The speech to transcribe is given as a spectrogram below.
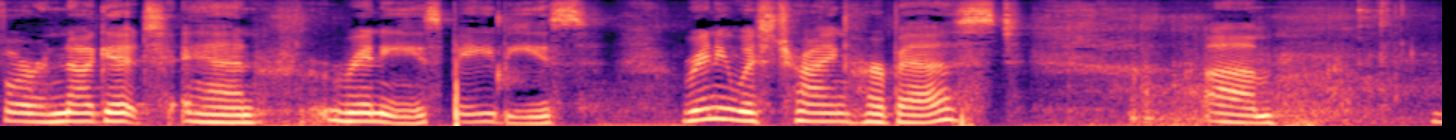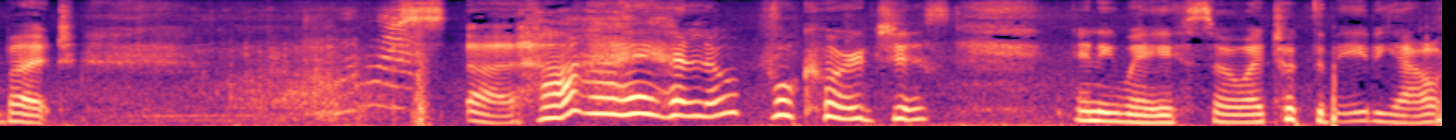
for Nugget and Rinnie's babies. Rinnie was trying her best, um, but uh, hi, hello, gorgeous. Anyway, so I took the baby out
